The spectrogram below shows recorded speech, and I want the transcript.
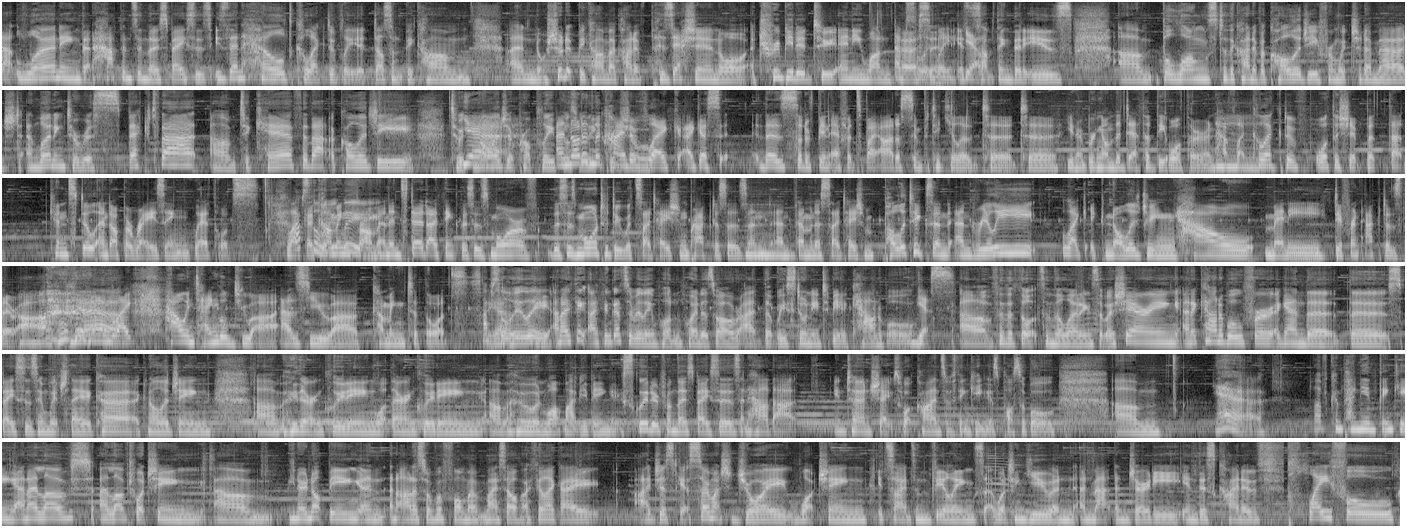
that learning that happens in those spaces is then held collectively. It doesn't become, and nor should it become, a kind of possession or attributed to any one person. Absolutely, It's yeah. something that is um, belongs to the kind of ecology from which it emerged, and learning to respect that, um, to care for that ecology, to acknowledge it properly, and not in really the kind of like I guess there's sort of been efforts by artists in particular to to you know bring on the death of the author and have Mm. like collective authorship, but that can still end up erasing where thoughts like are coming from and instead i think this is more of this is more to do with citation practices and, Mm. and feminist citation politics and and really like acknowledging how many different actors there are Yeah. and like how entangled you are as you are coming to thoughts So, yeah. Absolutely, and I think I think that's a really important point as well, right? That we still need to be accountable, Yes. uh, for the thoughts and the learnings that we're sharing, and accountable for again the the spaces in which they occur, acknowledging um, who they're including, what they're including, um, who and what might be being excluded from those spaces, and how that in turn shapes what kinds of thinking is possible. Um, yeah. Love companion thinking, and I loved I loved watching. Um, you know, not being an, an artist or performer myself, I feel like I I just get so much joy watching It's Science and Feelings, uh, watching you and, and Matt and Jodie in this kind of playful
